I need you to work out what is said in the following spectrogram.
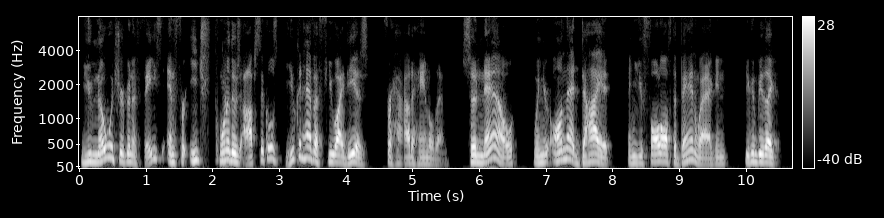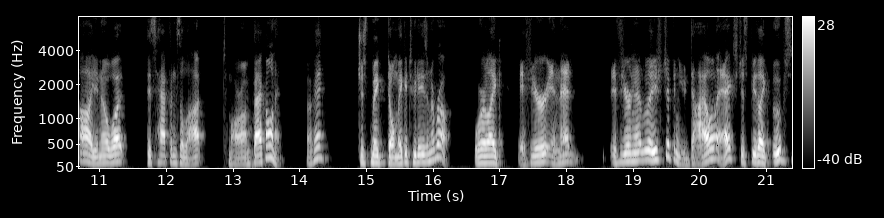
you know what you're going to face. And for each one of those obstacles, you can have a few ideas for how to handle them. So now, when you're on that diet and you fall off the bandwagon, you can be like, oh, you know what? This happens a lot. Tomorrow I'm back on it. Okay. Just make, don't make it two days in a row. Or like, if you're in that if you're in a relationship and you dial an X, just be like, oops,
